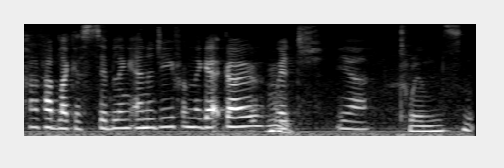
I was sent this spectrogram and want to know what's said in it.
kind of had like a sibling energy from the get go, which yeah. twins.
